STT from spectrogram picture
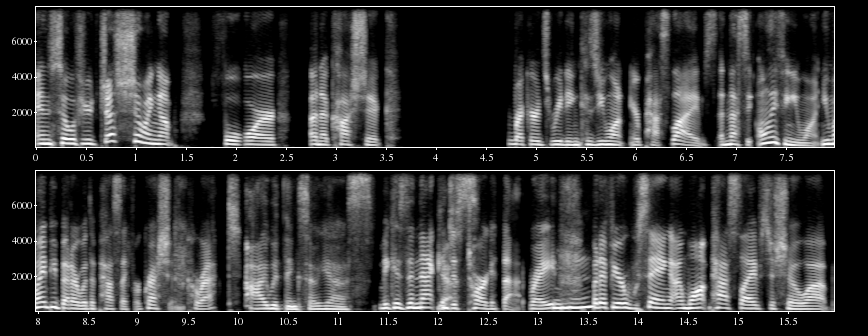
and so if you're just showing up for an akashic records reading because you want your past lives and that's the only thing you want you might be better with a past life regression correct I would think so. Yes. because then that can just target that right Mhm. but if you're saying I want past lives to show up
